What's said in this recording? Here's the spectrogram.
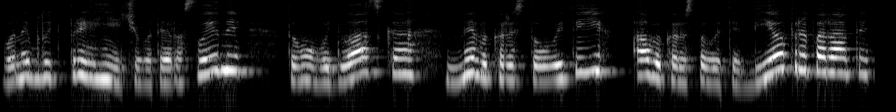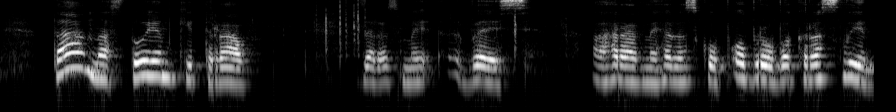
Вони будуть пригнічувати рослини, тому, будь ласка, не використовуйте їх, а використовуйте біопрепарати та настоянки трав. Зараз ми весь аграрний гороскоп обробок рослин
